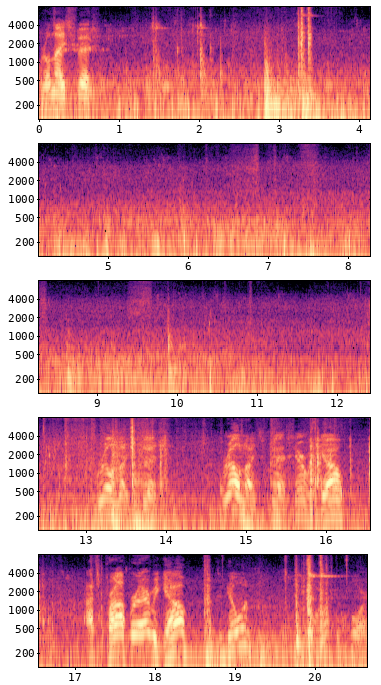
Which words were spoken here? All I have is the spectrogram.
Real nice fish. Real nice fish. Real nice fish. There we go. That's proper. There we go. That's a good one for.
